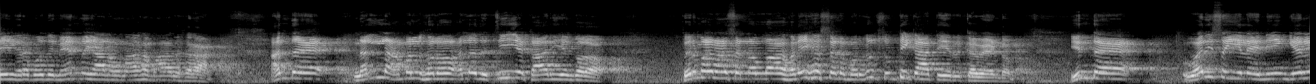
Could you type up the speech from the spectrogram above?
செய்கிற பொழுது மேன்மையானவனாக மாறுகிறான். அந்த நல்ல அமல்களோ அல்லது தீய காரியங்களோ பெருமானா செல்லல்லா அலைஹி அவர்கள் சுட்டி காட்டி இருக்க வேண்டும். இந்த வரிசையிலே நீங்கள்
